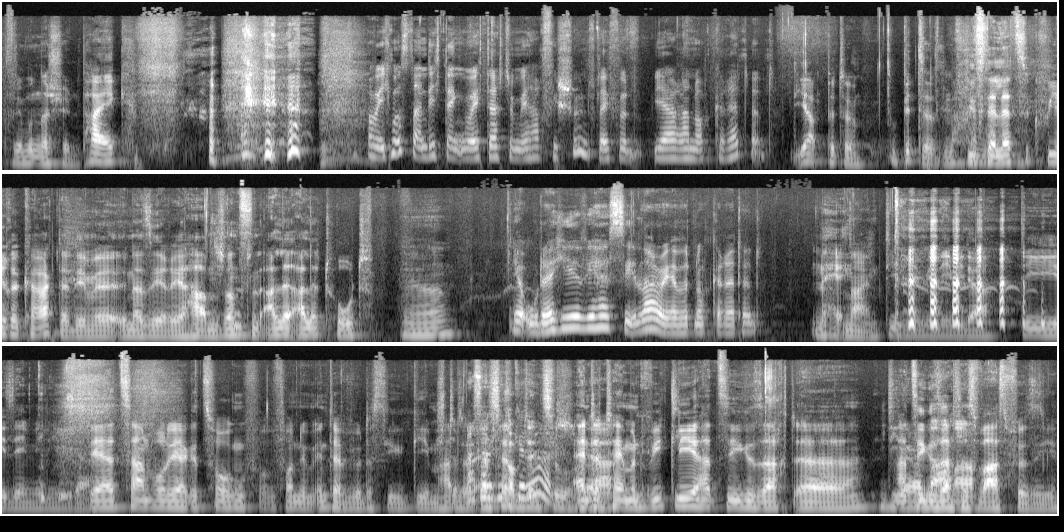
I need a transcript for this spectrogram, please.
Auf dem wunderschönen Pike. Aber ich musste an dich denken, weil ich dachte mir, ach, wie schön, vielleicht wird Yara noch gerettet. Ja, bitte. Bitte. Sie ist der letzte queere Charakter, den wir in der Serie haben. Sonst sind alle, alle tot. Ja. Ja, oder hier, wie heißt sie? Ilaria wird noch gerettet. Nee, Nein. die sehen wir nie wieder. Die sehen wir nie wieder. Der Zahn wurde ja gezogen von, von dem Interview, das sie gegeben hatte. Stimmt, Das kommt hinzu. Entertainment Weekly hat sie gesagt, äh, hat sie gesagt, das war's für sie.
